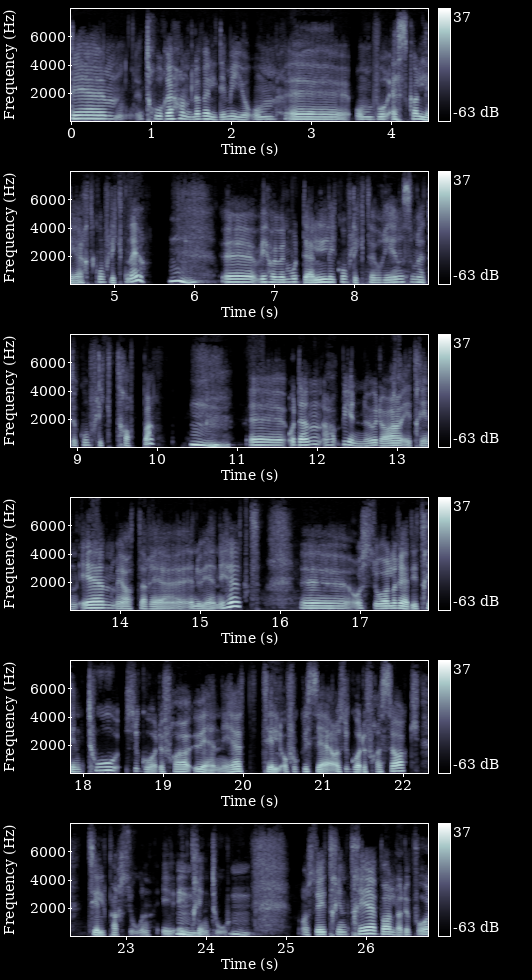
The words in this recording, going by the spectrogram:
Det mm, tror jeg handler veldig mye om, eh, om hvor eskalert konflikten er. Mm. Eh, vi har jo en modell i konfliktteorien som heter konflikttrappa. Mm. Uh, og den begynner jo da i trinn én med at det er en uenighet. Uh, og så allerede i trinn to så går det fra uenighet til å fokusere, altså går det fra sak til person i, i mm. trinn to. Mm. Og så i trinn tre baller det på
